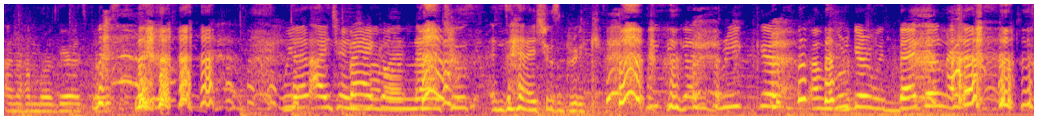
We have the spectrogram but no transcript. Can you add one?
a hamburger at first. Then I changed my mind. Then I choose and then I choose Greek. Typical Greek uh, hamburger with bacon. I,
